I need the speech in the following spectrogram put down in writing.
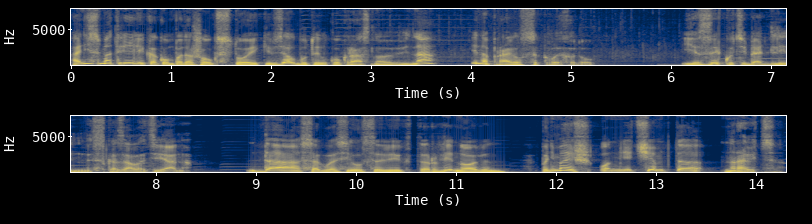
Они смотрели, как он подошел к стойке, взял бутылку красного вина и направился к выходу. «Язык у тебя длинный», — сказала Диана. «Да», — согласился Виктор, — «виновен. Понимаешь, он мне чем-то нравится».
